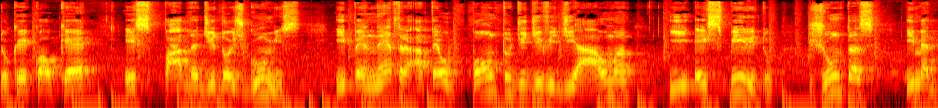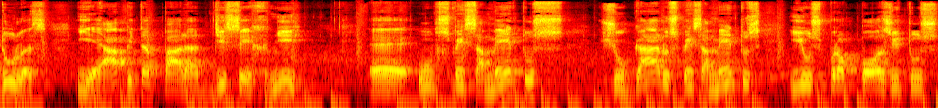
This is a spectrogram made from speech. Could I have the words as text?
do que qualquer espada de dois gumes, e penetra até o ponto de dividir a alma e espírito, juntas e medulas, e é apta para discernir é, os pensamentos, julgar os pensamentos e os propósitos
